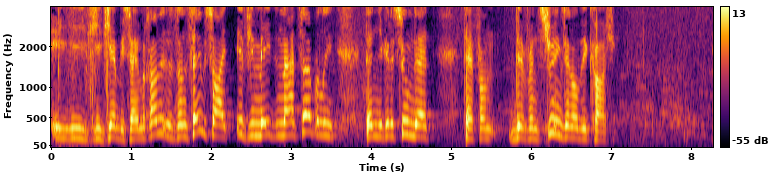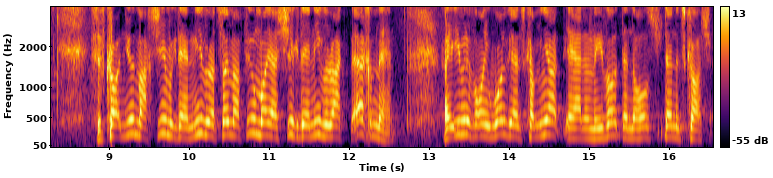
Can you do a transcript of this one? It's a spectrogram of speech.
you, you can't be saying on. It's on the same side. If you made the mat separately, then you can assume that they're from different strings and it'll be kosher. Right, even if only one of the ends coming out, had an niva, then the whole then it's kosher.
